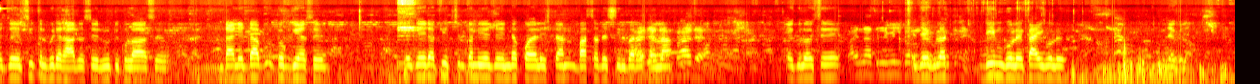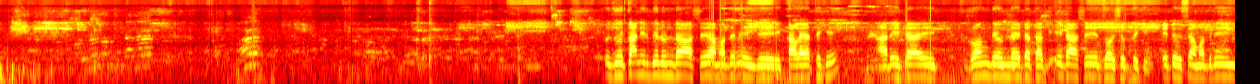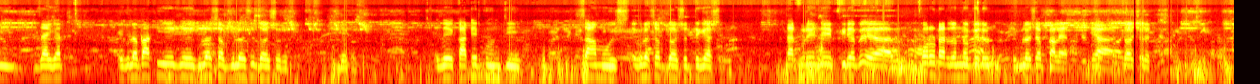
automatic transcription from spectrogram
এই যে শীতল পিঠার হাত আছে, রুটি খোলা আছে ডালের ডাব টগি আছে। এই যে এটা পিচ চুলকানি নিয়ে যে ইন্দা কয়েল স্ট্যান্ড বাচ্চাদের সিলভারের খেলনা। এগুলো হচ্ছে, এই যে এগুলো ডিম গোলে, কাই গোলে। যেগুলো যে কানির বেলুনটা আছে আমাদের, এই যে কালায়া থেকে। আর এটাই রং দেউন এটা থাকে এটা আসে জয়সর থেকে। এটা হচ্ছে আমাদের এই জায়গার, এগুলা বাকি এই যে এগুলো সবগুলো হচ্ছে জয়সরের। দেখুন। এই যে কাঠের খুন্তি, চামচ, এগুলো সব জয়সর থেকে আসে। তারপরে যে ফিরে পরোটার জন্য বেলুন, এগুলো সব কালার। জয়সরের।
